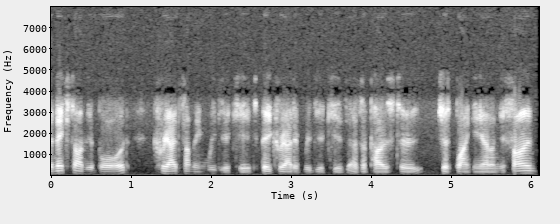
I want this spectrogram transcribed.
The next time you're bored, create something with your kids. Be creative with your kids as opposed to just blanking out on your phone.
